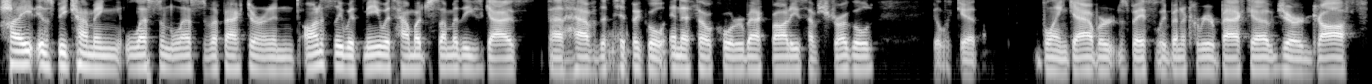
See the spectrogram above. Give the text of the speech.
height is becoming less and less of a factor. And honestly, with me, with how much some of these guys that have the typical NFL quarterback bodies have struggled, you look at Blaine Gabbert has basically been a career backup. Jared Goff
